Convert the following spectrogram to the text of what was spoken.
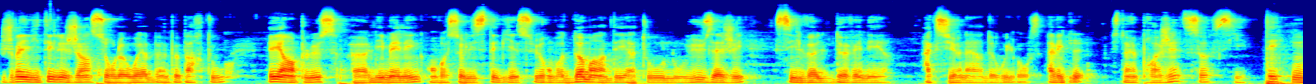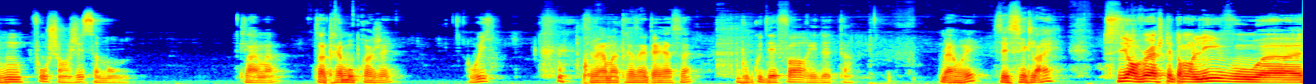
Je vais inviter les gens sur le web un peu partout. Et en plus, euh, l'emailing, on va solliciter bien sûr, on va demander à tous nos usagers s'ils veulent devenir actionnaires de WeRose. Avec c'est un projet de société. Il faut changer ce monde. Clairement. C'est un très beau projet. Oui, C'est vraiment très intéressant. beaucoup d'efforts et de temps. Ben oui, c'est clair. Si on veut acheter ton livre ou euh,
